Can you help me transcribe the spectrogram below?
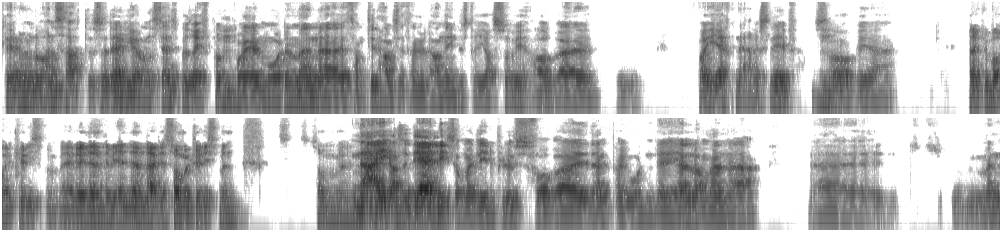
flere hundre ansatte. Så det er en hjørnesteinsbedrift på, Mm. på en måte. Men eh, samtidig har vi selvfølgelig landindustri også. Vi har eh, variert næringsliv. Så vi er Det er ikke bare turisme, eller den, den der sommerturismen som Nei, altså det er liksom et lite pluss for eh, den perioden det gjelder, men uh, uh, men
